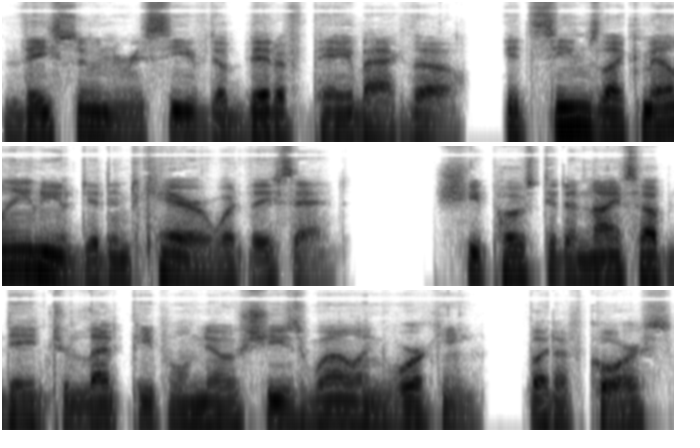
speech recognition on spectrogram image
They soon received a bit of payback though, it seems like Melania didn't care what they said. She posted a nice update to let people know she's well and working, but of course,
